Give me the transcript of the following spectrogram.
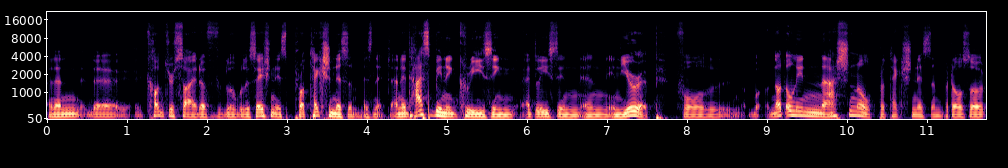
And then the counter side of globalization is protectionism, isn't it? And it has been increasing, at least in, in, in Europe, for not only national protectionism, but also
